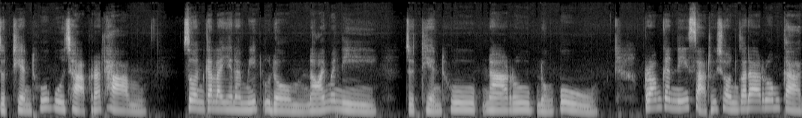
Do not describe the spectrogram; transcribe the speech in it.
จุดเทียนทูปบูชาพระธรรม ส่วนกัลยาณมิตรอุดม น้อยมณี จุดเทียนทูปหน้ารูปหลวงปู่ พร้อมกันนี้สาธุชนก็ได้ร่วมกัน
